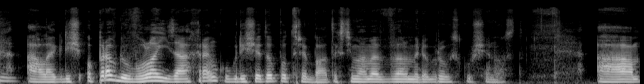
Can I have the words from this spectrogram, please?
Mm. Ale když opravdu volají záchranku, když je to potřeba, tak s tím máme velmi dobrou zkušenost. A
